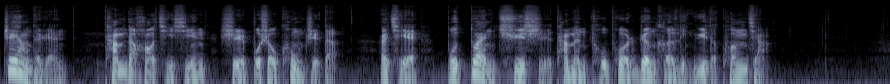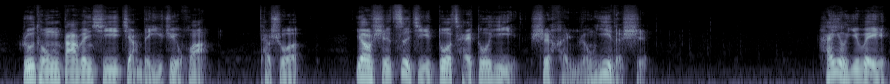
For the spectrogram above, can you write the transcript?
这样的人，他们的好奇心是不受控制的，而且不断驱使他们突破任何领域的框架。如同达文西讲的一句话，他说：“要使自己多才多艺是很容易的事。”还有一位，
